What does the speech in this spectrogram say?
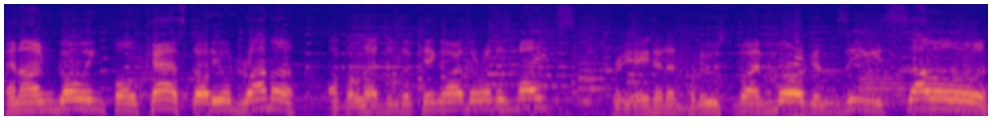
an ongoing full cast audio drama of the legend of King Arthur and his knights, created and produced by Morgan Z. Sowell.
